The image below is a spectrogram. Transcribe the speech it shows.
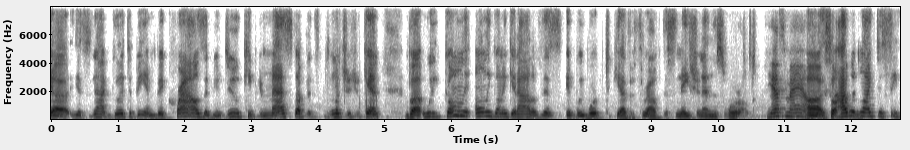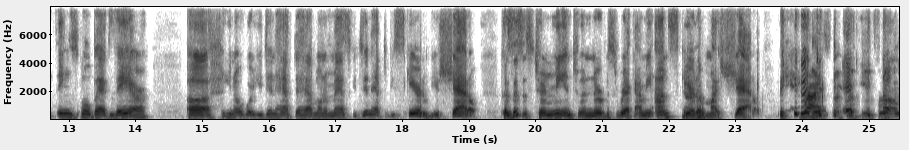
Uh, it's not good to be in big crowds. If you do, keep your mask up as much as you can. But we're only only going to get out of this if we work together throughout this nation and this world. Yes, ma'am. Uh, so I would like to see things go back there uh, you know, where you didn't have to have on a mask, you didn't have to be scared of your shadow. Because this has turned me into a nervous wreck. I mean, I'm scared of my shadow. Right. so,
